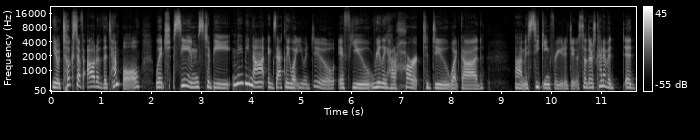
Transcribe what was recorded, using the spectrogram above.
you know, took stuff out of the temple, which seems to be maybe not exactly what you would do if you really had a heart to do what God um, is seeking for you to do. So there's kind of a, a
